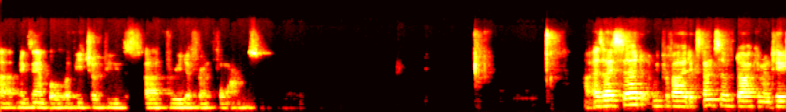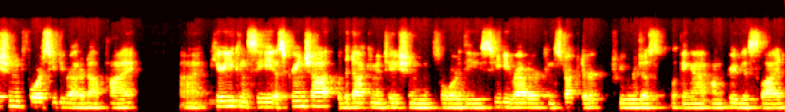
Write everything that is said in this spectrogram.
uh, an example of each of these uh, three different forms. As I said, we provide extensive documentation for cdrouter.py. Uh, here you can see a screenshot of the documentation for the CD router constructor, which we were just looking at on the previous slide.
